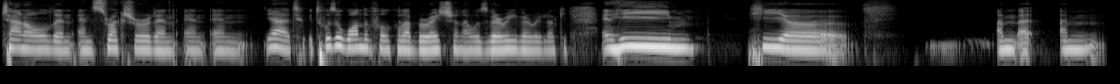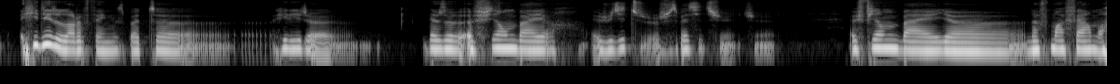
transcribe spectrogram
channeled and, and structured and, and, and yeah it, it was a wonderful collaboration. I was very very lucky. And he he uh i'm i'm he did a lot of things but uh, he did a, there's a, a film by uh, Judith je, sais pas si tu, tu a film by uh, Neuf mois ferme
